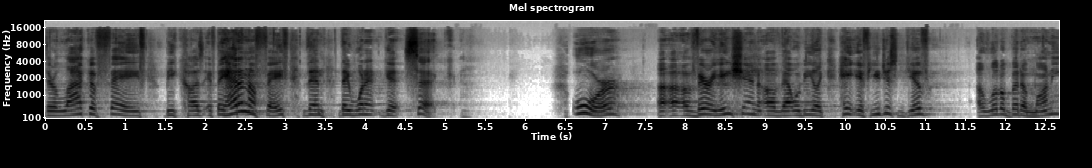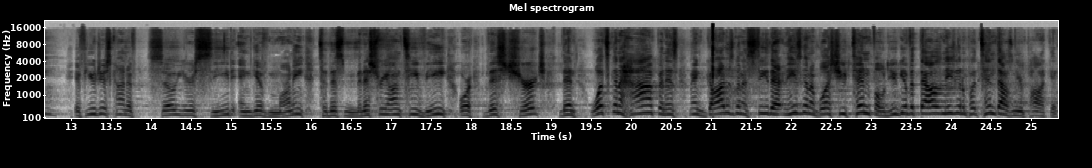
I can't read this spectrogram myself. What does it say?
their lack of faith because if they had enough faith, then they wouldn't get sick. Or a, a variation of that would be like, hey, if you just give a little bit of money, if you just kind of sow your seed and give money to this ministry on TV or this church, then what's going to happen is, man, God is going to see that and He's going to bless you tenfold. You give a thousand, He's going to put ten thousand in your pocket.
